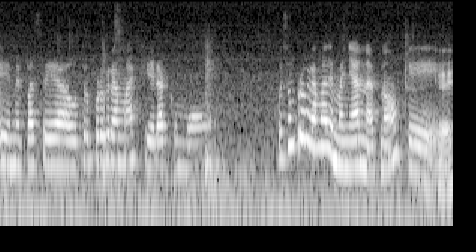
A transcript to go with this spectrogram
eh, me pasé a otro programa que era como, pues un programa de mañanas, ¿no? Que,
